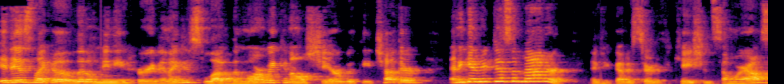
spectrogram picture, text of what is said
it is like a little mini herd. And I just love the more we can all share with each other. And again, it doesn't matter if you've got a certification somewhere else.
